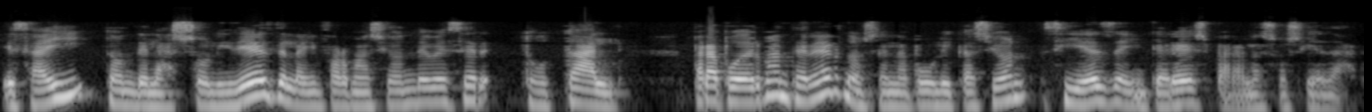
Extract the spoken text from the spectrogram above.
Es ahí donde la solidez de la información debe ser total para poder mantenernos en la publicación si es de interés para la sociedad.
